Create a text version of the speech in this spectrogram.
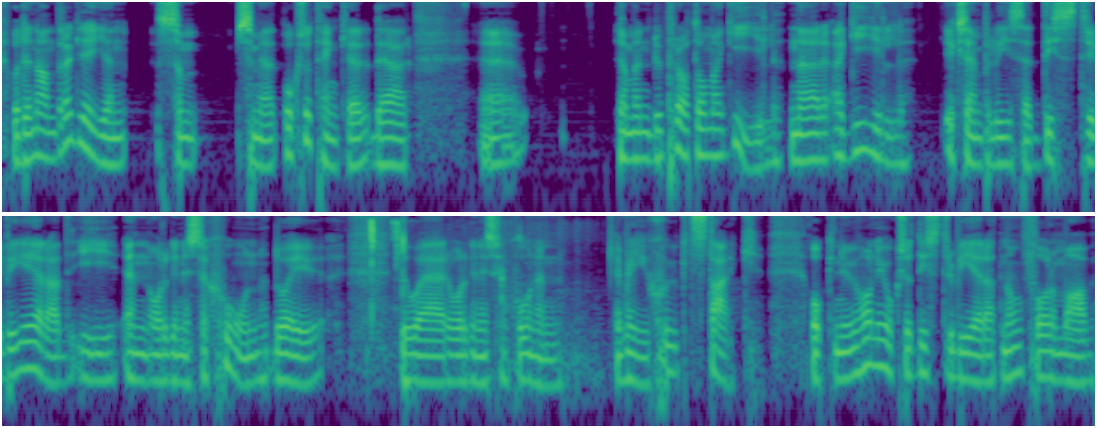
och den andra grejen som, som jag också tänker, det är eh, Ja, men du pratar om agil. När agil exempelvis är distribuerad i en organisation, då är, då är organisationen den blir ju sjukt stark. Och nu har ni också distribuerat någon form av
